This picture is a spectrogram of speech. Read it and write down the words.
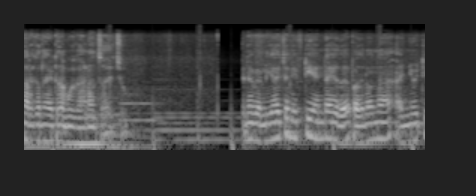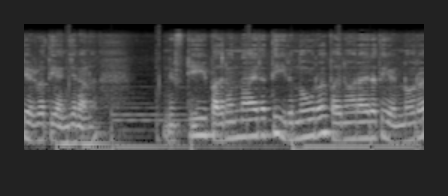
നടക്കുന്നതായിട്ട് നമുക്ക് കാണാൻ സാധിച്ചു. പിന്നെ വെള്ളിയാഴ്ച നിഫ്റ്റി എൻഡായത് പതിനൊന്ന് അഞ്ഞൂറ്റി എഴുപത്തി അഞ്ചിനാണ് നിഫ്റ്റി പതിനൊന്നായിരത്തി ഇരുന്നൂറ് പതിനോരായിരത്തി എണ്ണൂറ്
